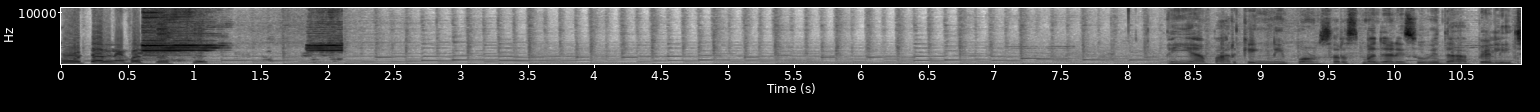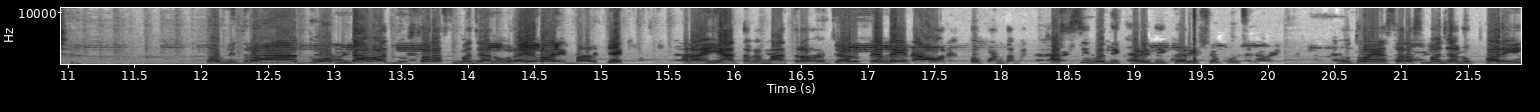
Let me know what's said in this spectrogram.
બોટલ ને બધું જ છે. અહીંયા પાર્કિંગની પણ સરસ મજાની સુવિધા આપેલી છે. તો મિત્રો આ હતું અમદાવાદનું સરસ મજાનું રવિવારી માર્કેટ. અને અહીંયા તમે માત્ર હજાર રૂપિયા લઈને આવો ને તો પણ તમે ખાસી બધી ખરીદી કરી શકો છો. હું તો અહીંયા સરસ મજાનું ફરી.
